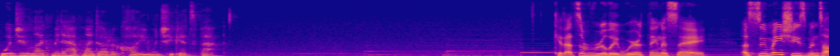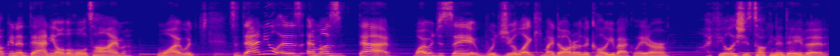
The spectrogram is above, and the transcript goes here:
Would you like me to have my daughter call you when she gets back? Okay, that's a really weird thing to say. Assuming she's been talking to Daniel the whole time. Why would. So Daniel is Emma's dad. Why would you say, Would you like my daughter to call you back later? I feel like she's talking to David.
